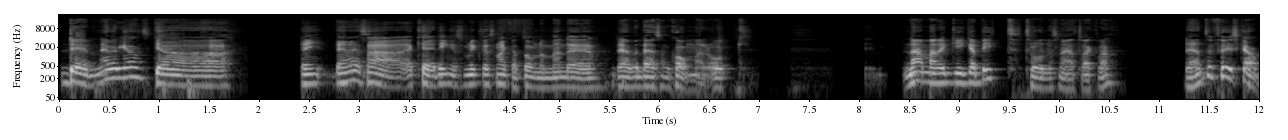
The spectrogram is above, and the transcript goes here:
den är väl ganska den, den är så här, okej okay, det är ingen som riktigt snackat om den men det, det, är väl det som kommer. Och Närmare gigabit trådlöst nätverk va? Det är inte fy skam.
